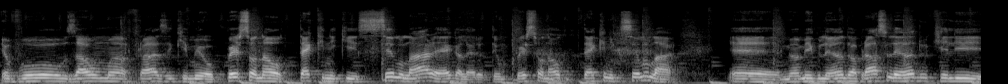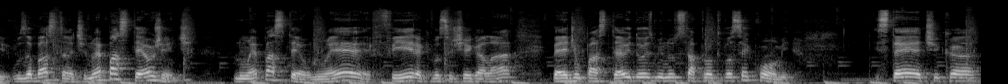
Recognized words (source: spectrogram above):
Eu vou usar uma frase que meu personal técnico celular é, galera, eu tenho um personal técnico celular. É, meu amigo Leandro, abraço Leandro, que ele usa bastante. Não é pastel, gente. Não é pastel, não é feira que você chega lá, pede um pastel e dois minutos está pronto e você come. Estética,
